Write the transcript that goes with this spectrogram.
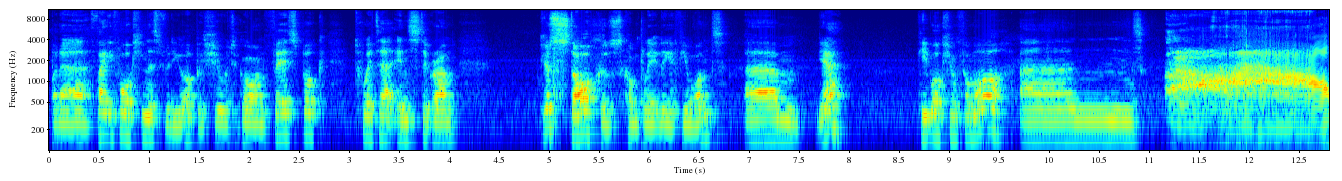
But uh, thank you for watching this video. Be sure to go on Facebook, Twitter, Instagram. Just stalk us completely if you want. Um, yeah. Keep watching for more. And... Ah!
